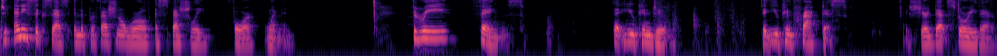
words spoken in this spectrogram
to any success in the professional world, especially for women. Three things that you can do, that you can practice. I shared that story there.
